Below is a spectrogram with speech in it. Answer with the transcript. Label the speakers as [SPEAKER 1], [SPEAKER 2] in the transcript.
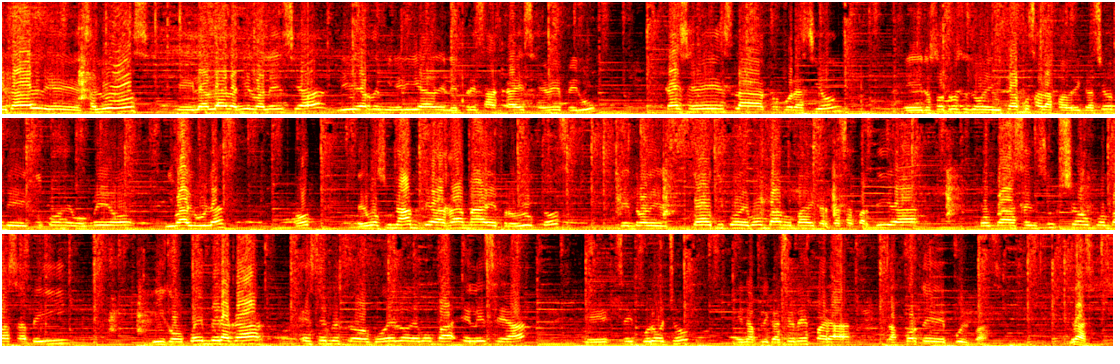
[SPEAKER 1] ¿Qué tal? Eh, saludos. Eh, le habla Daniel Valencia, líder de minería de la empresa KSB Perú. KSB es la corporación. Eh, nosotros nos dedicamos a la fabricación de equipos de bombeo y válvulas. Tenemos una amplia gama de productos dentro de todo tipo de bombas, bombas de carcasa partida, bombas en suction, bombas API. Y como pueden ver acá, este es nuestro modelo de bomba LSA 6x8 en aplicaciones para transporte de pulpas. Gracias.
